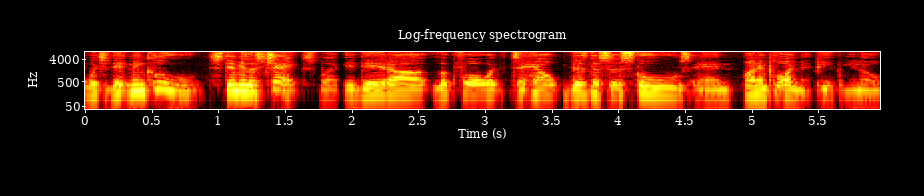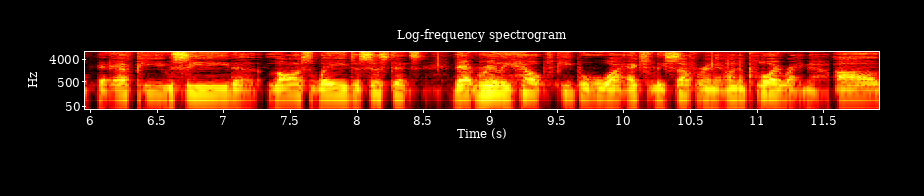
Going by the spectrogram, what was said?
which didn't include stimulus checks, but it did, uh, look forward to help businesses, schools, and unemployment people. You know, the FPUC, the lost wage assistance, that really helped people who are actually suffering and unemployed right now. Uh,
